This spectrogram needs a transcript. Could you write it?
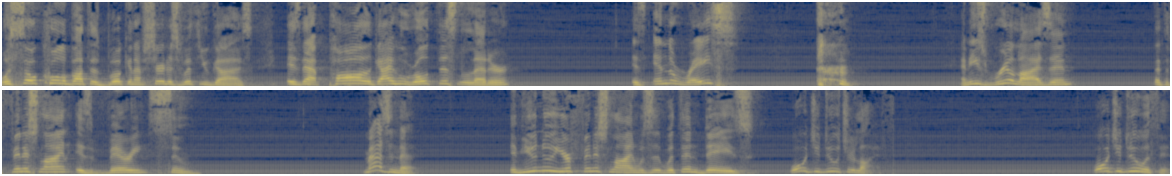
What's so cool about this book, and I've shared this with you guys, is that Paul, the guy who wrote this letter, is in the race, and he's realizing that the finish line is very soon. Imagine that. If you knew your finish line was within days, what would you do with your life? What would you do with it?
